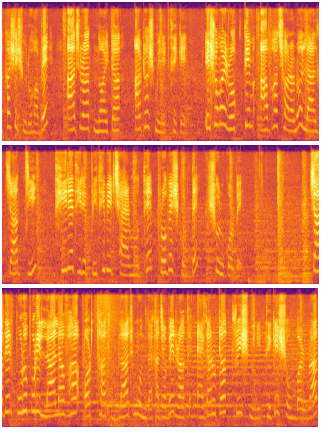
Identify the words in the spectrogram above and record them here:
আকাশে শুরু হবে আজ রাত নয়টা আঠাশ মিনিট থেকে। এ সময় রক্তিম আভা ছড়ানো লাল চাঁদটি ধীরে ধীরে পৃথিবীর ছায়ার মধ্যে প্রবেশ করতে শুরু করবে। চাঁদের পুরোপুরি লাল আভা, অর্থাৎ ব্লাড মুন দেখা যাবে রাত এগারোটা ত্রিশ মিনিট থেকে সোমবার রাত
